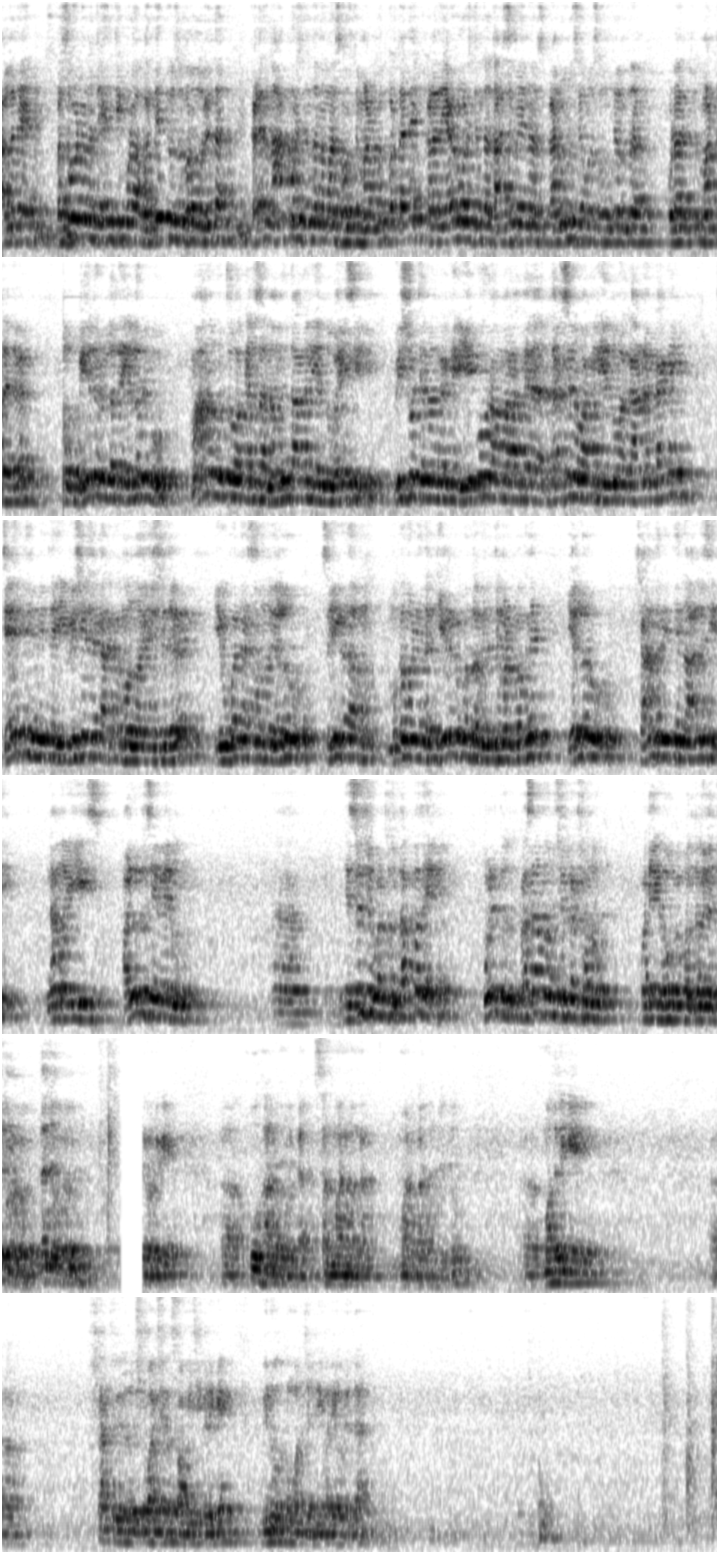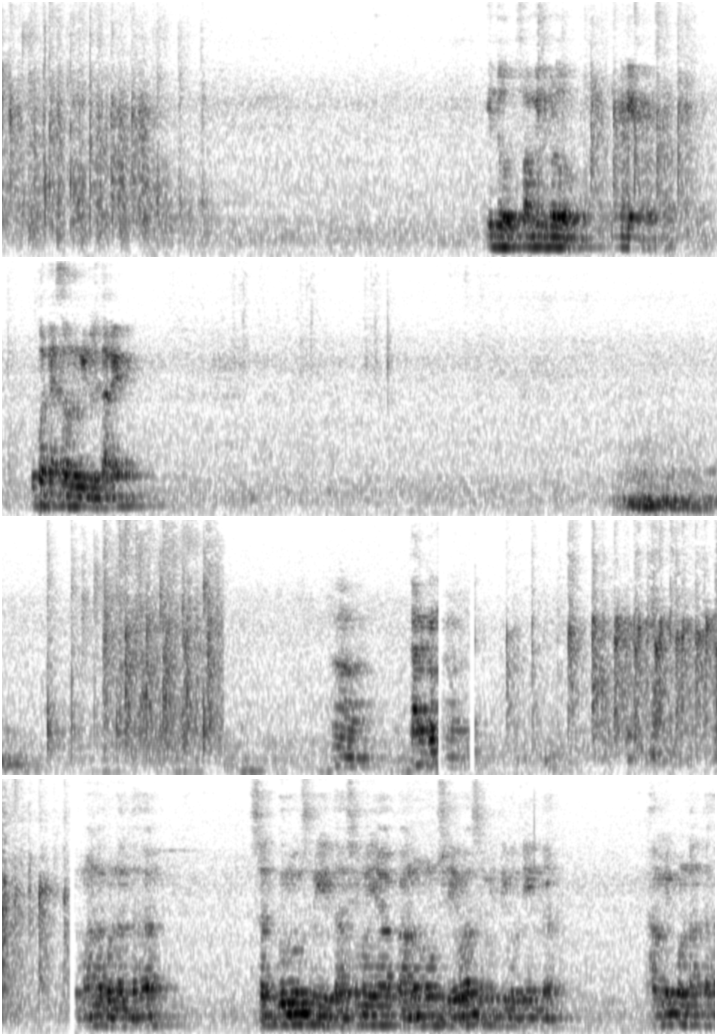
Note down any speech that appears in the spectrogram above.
ಅಲ್ಲದೆ ಬಸವಣ್ಣನ ಜಯಂತಿ ಕೂಡ ಒಂದೇ ದಿವಸ ಬರುವುದರಿಂದ ಕಳೆದ ನಾಲ್ಕು ವರ್ಷದಿಂದ ನಮ್ಮ ಸಂಸ್ಥೆ ಮಾಡ್ಕೊಂಡು ಬರ್ತಾ ಇದೆ. ಕಳೆದ ಎರಡು ವರ್ಷದಿಂದ ದಾಸಿಮಯ್ಯನ ಕಾನೂನು ಸೇವಾ ಸಂಸ್ಥೆ ಅಂತ ಕೂಡ ಮಾಡ್ತಾ ಇದ್ದೇವೆ. ಭೇದವಿಲ್ಲದೆ ಎಲ್ಲರಿಗೂ ಮಾನ ಮುಚ್ಚುವ ಕೆಲಸ ನಮ್ಮಿಂದಾಗಲಿ ಎಂದು ಬಯಸಿ ವಿಶ್ವ ಜನಾಂಗಕ್ಕೆ ಏಕೋ ರಾಮರಾಧ್ಯರ ದರ್ಶನವಾಗಲಿ ಎನ್ನುವ ಕಾರಣಕ್ಕಾಗಿ ಜಯಂತಿ ನಿಮಿತ್ತ ಈ ವಿಶೇಷ ಕಾರ್ಯಕ್ರಮವನ್ನು ಆಯೋಜಿಸಿದ್ದೇವೆ. ಈ ಉಪನ್ಯಾಸವನ್ನು ಎಲ್ಲರೂ ಶ್ರೀಗಳ ಮುಖವಾಣಿಯಿಂದ ಕೇಳಬೇಕು ಅಂತ ವಿನಂತಿ ಮಾಡ್ಕೋತೇನೆ ಎಲ್ಲರೂ ಶಾಂತ ರೀತಿಯಿಂದ ಆಲಿಸಿ ನಮ್ಮ ಈ ಅಳುಲು ಸೇವೆಯನ್ನು ಯಶಸ್ವಿಗೊಳಿಸಲು ತಪ್ಪದೆ ಕುಳಿತು ಪ್ರಸಾದವನ್ನು ಸ್ವೀಕರಿಸಿಕೊಂಡು ಕೊನೆಯಲ್ಲಿ ಹೋಗಬೇಕು ಅಂತ ವಿನಂತಿ ಮಾಡಬೇಕು ಧನ್ಯವಾದಗಳು. ಅವರಿಗೆ ಆ, ಹೂಹಾರ ಮೂಲಕ ಸನ್ಮಾನವನ್ನು ಮಾಡಲಾಗುವಂಥದ್ದು ಮೊದಲಿಗೆ ಶಾಂತವೀರ ಶಿವಾಚಾರ್ಯ ಸ್ವಾಮೀಜಿಗಳಿಗೆ ವಿನೋದ್ ಕುಮಾರ್ ಜನ್ನಿವರೆ ಅವರಿಂದ ಇಂದು ಸ್ವಾಮೀಜಿಗಳು ನಮಗೆ ಉಪನ್ಯಾಸವನ್ನು ನೀಡಲಿದ್ದಾರೆ. ಕಾರ್ಯಕ್ರಮ. ನಿರ್ಮಾಣಗೊಂಡಂತಹ ಸದ್ಗುರು ಶ್ರೀ ದಾಸಿಮಯ್ಯ ಕಾನೂನು ಸೇವಾ ಸಮಿತಿ ವತಿಯಿಂದ ಹಮ್ಮಿಕೊಂಡಂತಹ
